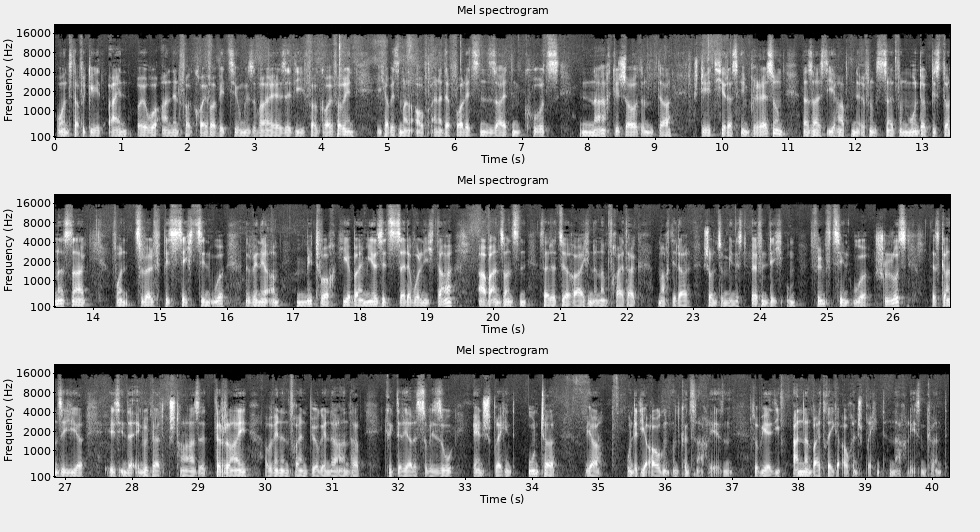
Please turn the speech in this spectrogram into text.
Und dafür geht ein Euro an den Verkäufer bzw. die Verkäuferin. Ich habe jetzt mal auf einer der vorletzten Seiten kurz nachgeschaut und da steht hier das Impressum. Das heißt, ihr habt eine Öffnungszeit von Montag bis Donnerstag von 12 bis 16 Uhr. Nur wenn ihr am Mittwoch hier bei mir sitzt, seid ihr wohl nicht da. Aber ansonsten seid ihr zu erreichen und am Freitag macht ihr da schon zumindest öffentlich um 15 Uhr Schluss. Das Ganze hier ist in der Engelbertstraße 3. Aber wenn ihr einen freien Bürger in der Hand habt, kriegt ihr ja das sowieso entsprechend unter, ja, unter die Augen und könnt es nachlesen. So wie ihr die anderen Beiträge auch entsprechend nachlesen könnt.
